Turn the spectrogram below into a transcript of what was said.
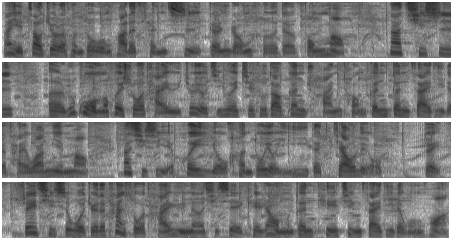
那也造就了很多文化的层次跟融合的风貌。那其实，呃，如果我们会说台语，就有机会接触到更传统跟更在地的台湾面貌。那其实也会有很多有意义的交流。对，所以其实我觉得探索台语呢，其实也可以让我们更贴近在地的文化。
